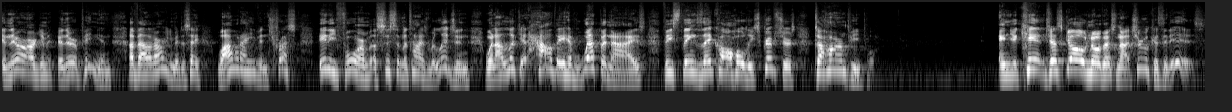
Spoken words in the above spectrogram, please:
in their argument, in their opinion, a valid argument to say, why would I even trust any form of systematized religion when I look at how they have weaponized these things they call holy scriptures to harm people? And you can't just go, no, that's not true, because it is.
